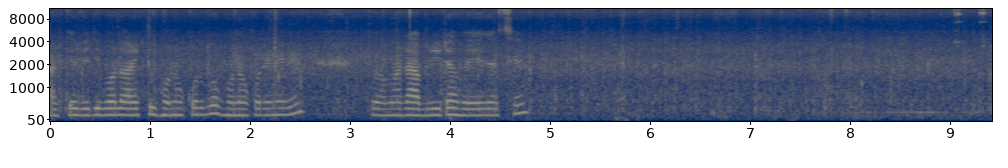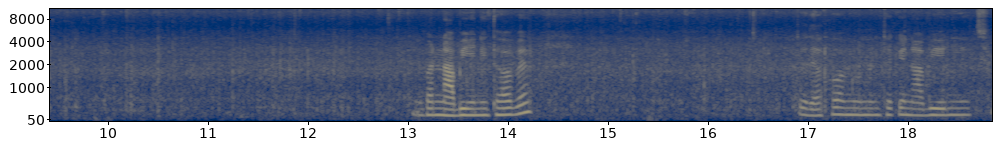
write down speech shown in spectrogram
আর কেউ যদি বলো আর একটু ঘন করব, ঘন করে নেবে। তো আমার রাবড়িটা হয়ে গেছে। এবার নাবিয়ে নিতে হবে। তো দেখো আমি উনুন থেকে নাবিয়ে নিয়েছি।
